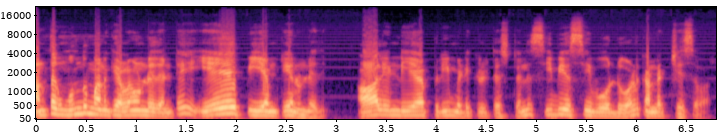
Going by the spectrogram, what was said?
అంతకుముందు మనకి ఎలా ఉండేదంటే ఏఐపిఎంటీ అని ఉండేది. All India pre medical test అని సిబిఎస్ఈ బోర్డు వాళ్ళు కండక్ట్ చేసేవారు.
